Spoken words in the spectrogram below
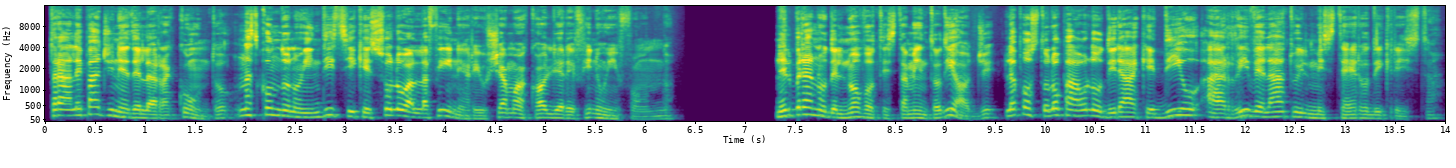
Tra le pagine del racconto nascondono indizi che solo alla fine riusciamo a cogliere fino in fondo. Nel brano del Nuovo Testamento di oggi, l'Apostolo Paolo dirà che Dio ha rivelato il mistero di Cristo.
